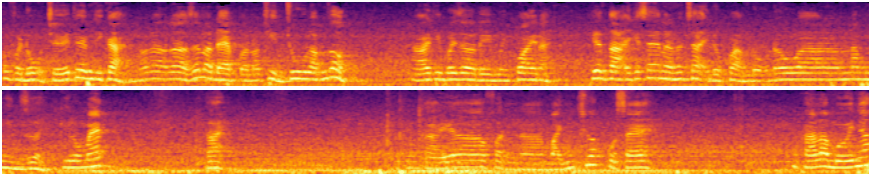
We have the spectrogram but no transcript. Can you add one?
không phải độ chế thêm gì cả. Nó là, là rất là đẹp và nó chỉn chu lắm rồi. Đấy thì bây giờ thì mình quay này. Hiện tại cái xe này nó chạy được khoảng độ đâu à, năm nghìn rưỡi km. Đây cái ờ, phần ờ, bánh trước của xe. Nó khá là mới nhá.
